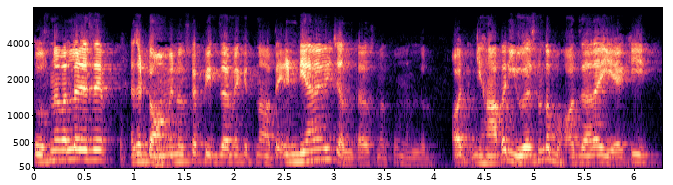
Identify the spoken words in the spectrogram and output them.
तो उसमें मतलब जैसे ऐसे डोमिनोज का पिज्जा में कितना होता है इंडिया में भी चलता है उसमें तो मतलब। और यहाँ पर यूएस में तो बहुत ज़्यादा ही है कि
